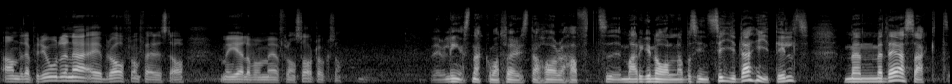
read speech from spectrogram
andra perioderna är bra från Färjestad, men det gäller att vara med från start också. Det är väl ingen snack om att Färjestad har haft marginalerna på sin sida hittills. Men med det sagt,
